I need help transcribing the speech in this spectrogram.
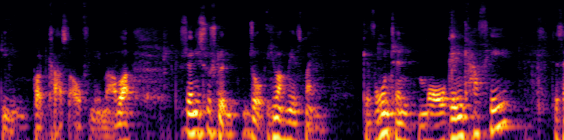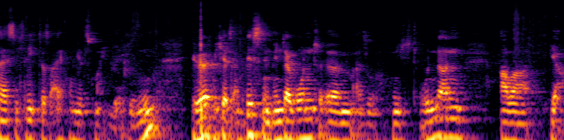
den Podcast aufnehme. Aber das ist ja nicht so schlimm. So, ich mache mir jetzt meinen gewohnten Morgenkaffee. Das heißt, ich lege das iPhone jetzt mal hier hin. Ihr hört mich jetzt ein bisschen im Hintergrund, ähm, also nicht wundern. Aber ja,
